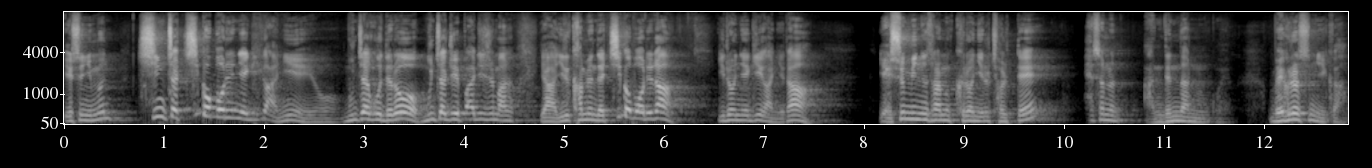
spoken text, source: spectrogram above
예수님은 진짜 찍어버린 얘기가 아니에요. 문자 그대로 문자주의에 빠지지 마. 야, 이렇게 하면 내 찍어버리라. 이런 얘기가 아니라 예수 믿는 사람은 그런 일을 절대 해서는 안 된다는 거예요. 왜 그렇습니까?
